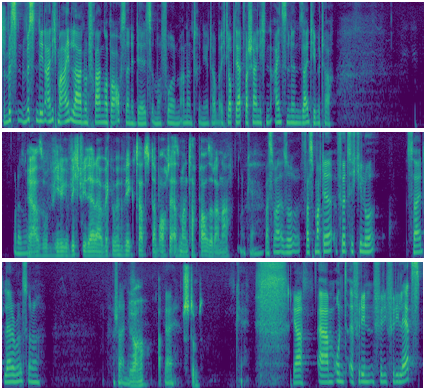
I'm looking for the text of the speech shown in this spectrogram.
Wir müssten, müssten den eigentlich mal einladen und fragen, ob er auch seine Dells immer vor einem anderen trainiert. Aber ich glaube, der hat wahrscheinlich einen einzelnen Seithebetag. Oder so. Ja, so viel Gewicht, wie der da wegbewegt hat, da braucht er erstmal einen Tag Pause danach. Okay. Was war also, was macht der? 40 Kilo Side Laterals oder? Wahrscheinlich. Ja, Geil. stimmt. Okay. Ja, ähm, und äh, für, den, für, die, für die Lads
